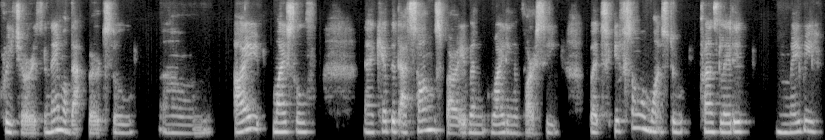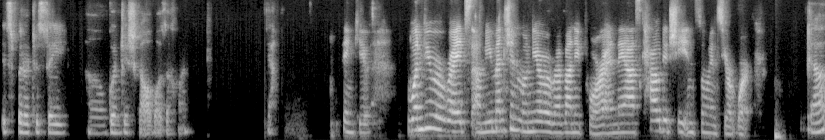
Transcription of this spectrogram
creature. It's the name of that bird. So um, I myself uh, kept it as song sparrow, even writing in Farsi. But if someone wants to translate it, maybe it's better to say uh, Gonjishka Yeah. Thank you. One viewer writes, um, you mentioned Moniru Ravanipour and they ask, how did she influence your work? Yeah,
